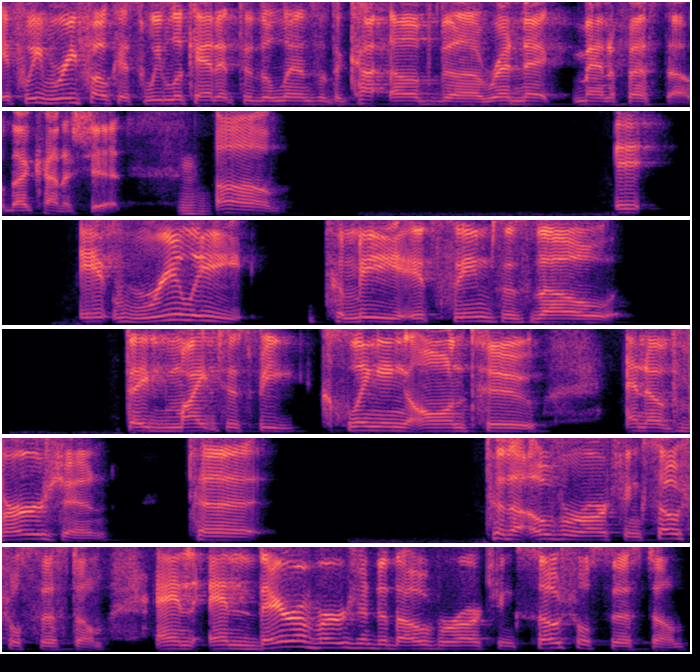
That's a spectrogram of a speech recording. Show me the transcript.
if we refocus, we look at it through the lens of the of the redneck manifesto, that kind of shit. Mm-hmm. Um, it it really, to me, it seems as though they might just be clinging on to an aversion to to the overarching social system and and their aversion to the overarching social system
